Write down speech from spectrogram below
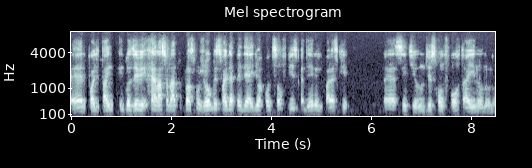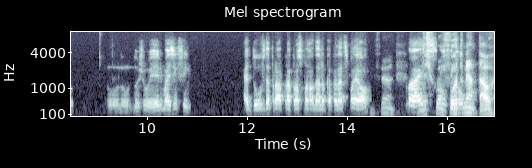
É, ele pode estar, inclusive, relacionado para o próximo jogo. Isso vai depender aí de uma condição física dele. Ele parece que é, sentiu um desconforto aí no, no, no, no, no joelho, mas enfim, é dúvida para a próxima rodada do Campeonato Espanhol. É mas, desconforto enfim, mental.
